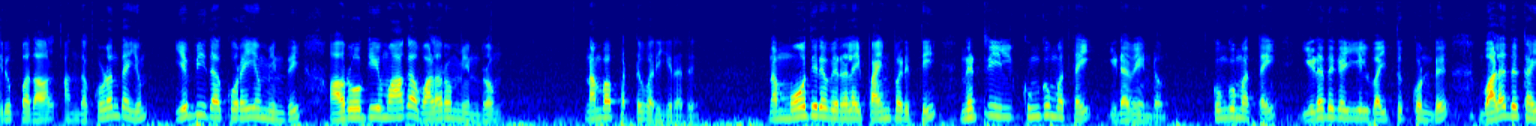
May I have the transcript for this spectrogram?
இருப்பதால் அந்த குழந்தையும் எவ்வித குறையுமின்றி ஆரோக்கியமாக வளரும் என்றும் நம்பப்பட்டு வருகிறது. நம் மோதிர விரலை பயன்படுத்தி நெற்றியில் குங்குமத்தை இட வேண்டும். குங்குமத்தை இடது கையில் வைத்துக்கொண்டு வலது கை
